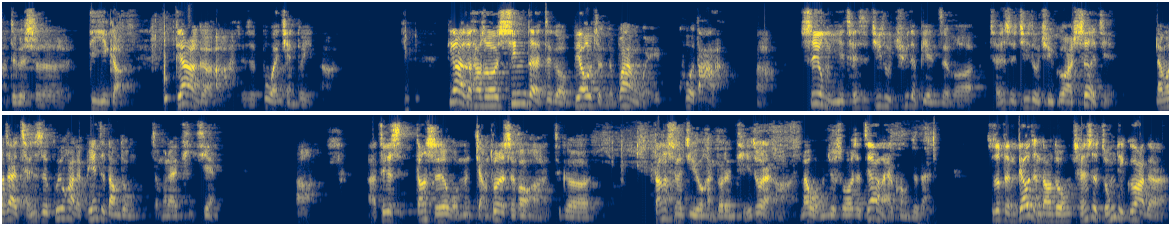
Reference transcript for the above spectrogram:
啊，这个是第一个。第二个啊，就是不完全对应啊。第二个，他说新的这个标准的范围扩大了啊，适用于城市居住区的编制和城市居住区规划设计。那么在城市规划的编制当中，怎么来体现啊？啊，这个是当时我们讲座的时候啊，这个当时呢就有很多人提出来啊，那我们就说是这样来控制的，就是本标准当中城市总体规划的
